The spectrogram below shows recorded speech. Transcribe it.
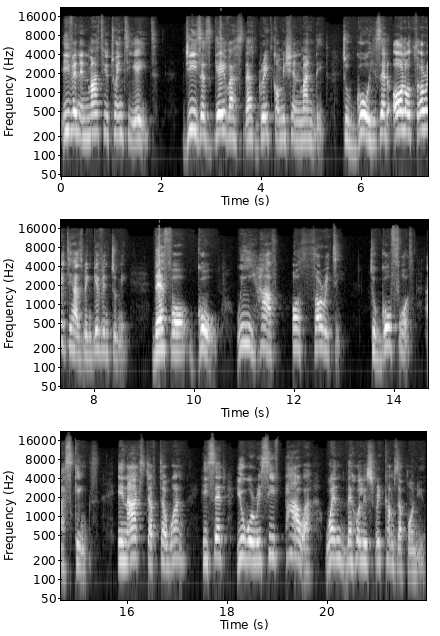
Even in Matthew 28, Jesus gave us that great commission mandate to go. He said, All authority has been given to me. Therefore, go. We have authority to go forth as kings. In Acts chapter 1, he said, You will receive power when the Holy Spirit comes upon you,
